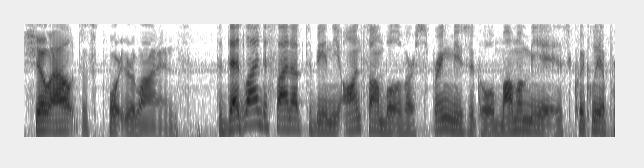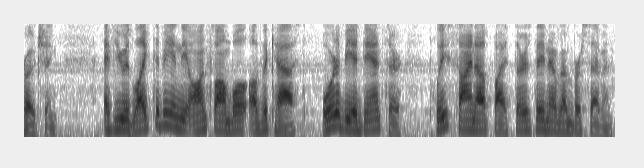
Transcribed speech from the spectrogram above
Show out to support your Lions. The deadline to sign up to be in the ensemble of our spring musical, Mamma Mia, is quickly approaching. If you would like to be in the ensemble of the cast or to be a dancer, please sign up by Thursday, November 7th.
